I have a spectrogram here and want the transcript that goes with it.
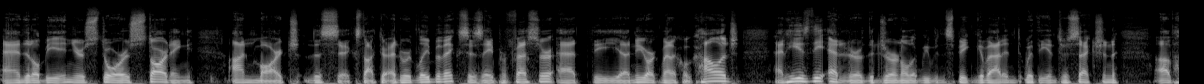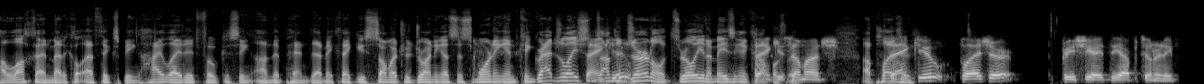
and it'll be in your stores starting on March the 6th. Dr. Edward Leibovitz is a professor at the uh, New York Medical College and he is the editor of the journal that we've been speaking about in, with the intersection of halacha and medical ethics being highlighted, focusing on the pandemic. Thank you so much for joining us this morning, and congratulations Thank on you. the journal. It's really an amazing accomplishment. Thank you so much. A pleasure. Thank you. Pleasure. Appreciate the opportunity.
